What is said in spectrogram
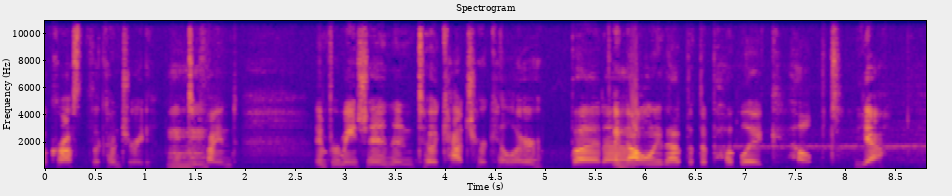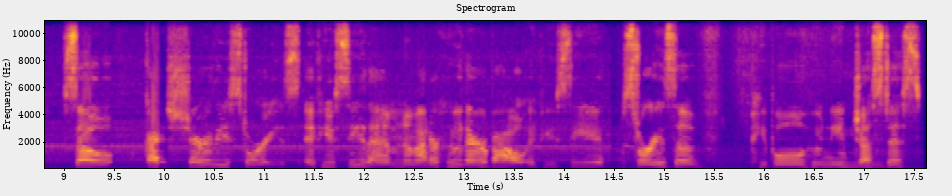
across the country to find information and to catch her killer. But, uh, and not only that, but the public helped. yeah. So, guys, share these stories. If you see them, no matter who they're about, if you see stories of people who need mm-hmm. justice,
